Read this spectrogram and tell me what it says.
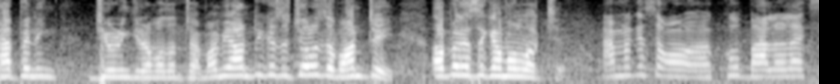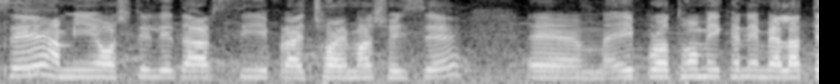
happening during the Ramadan time আমি আন্টির কাছে চলে যাব। আন্টি আপনার কাছে কেমন লাগছে? আমার কাছে খুব ভালো লাগছে। আমি অস্ট্রেলিয়াতে আসছি প্রায় ছয় মাস হয়েছে এই প্রথম এখানে মেলাতে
